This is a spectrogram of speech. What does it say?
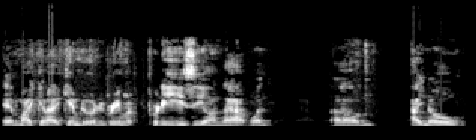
and Mike and I came to an agreement pretty easy on that one. Um, I know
